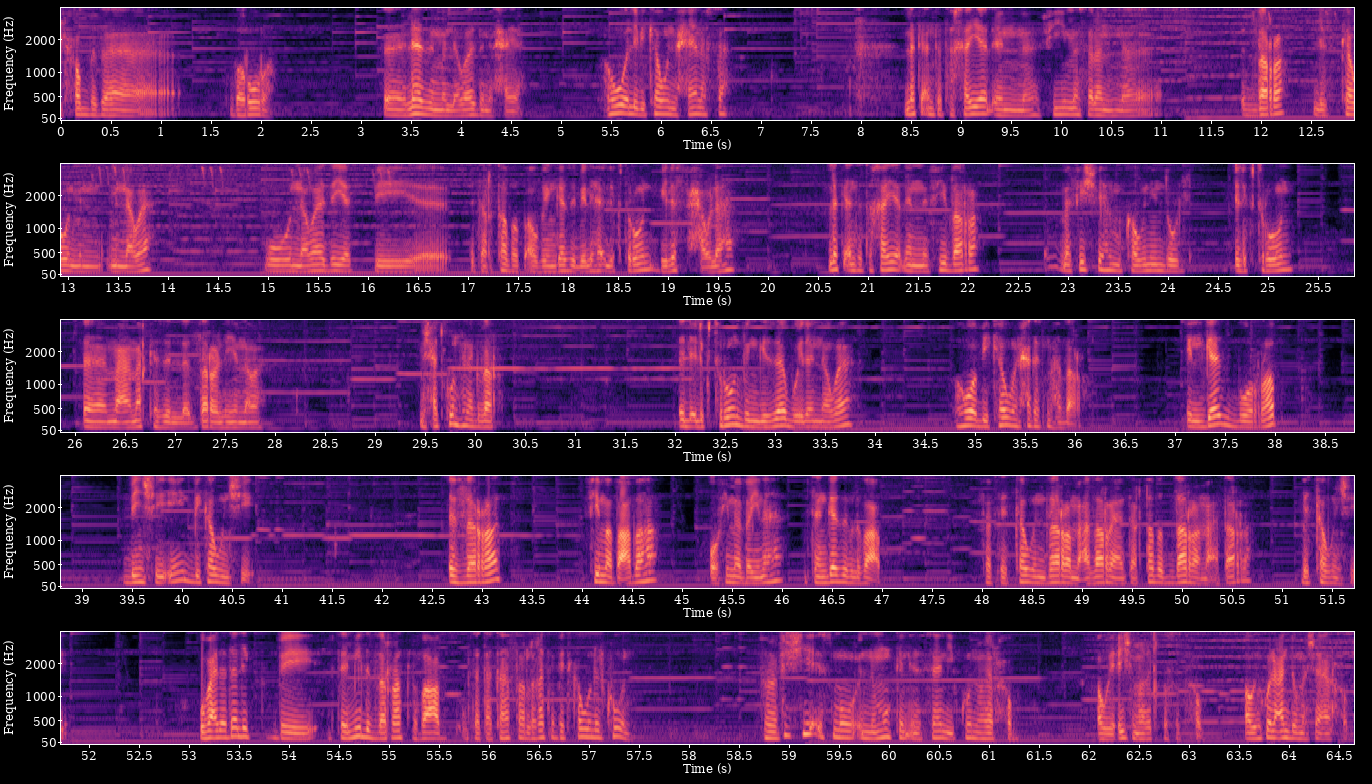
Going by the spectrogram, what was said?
الحب ده ضرورة. آه، لازم من لوازم الحياة. هو اللي بيكون الحياة نفسها. لك أن تتخيل إن في مثلا آه، الذرة اللي بتتكون من من نواة والنواة ديت بي- بترتبط أو بينجذب إليها إلكترون بيلف حولها. لك أن تتخيل إن في ذرة ما فيش فيها المكونين دول إلكترون آه، مع مركز الذرة اللي هي النواة. مش هتكون هناك ذرة. الإلكترون بانجذابه إلى النواة هو بيكون حاجة اسمها ذرة. الجذب والربط بين شيئين بيكون شيء. الذرات فيما بعضها وفيما بينها بتنجذب لبعض. فبتتكون ذرة مع ذرة يعني ترتبط ذرة مع ذرة بتكون شيء. وبعد ذلك بتميل الذرات لبعض وبتتكاثر لغاية ما بيتكون الكون. فما فيش شيء اسمه إنه ممكن إنسان يكون من غير حب أو يعيش من غير قصة حب أو يكون عنده مشاعر حب.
